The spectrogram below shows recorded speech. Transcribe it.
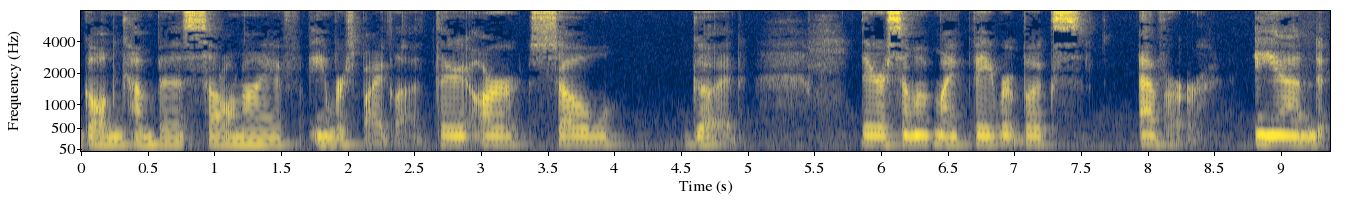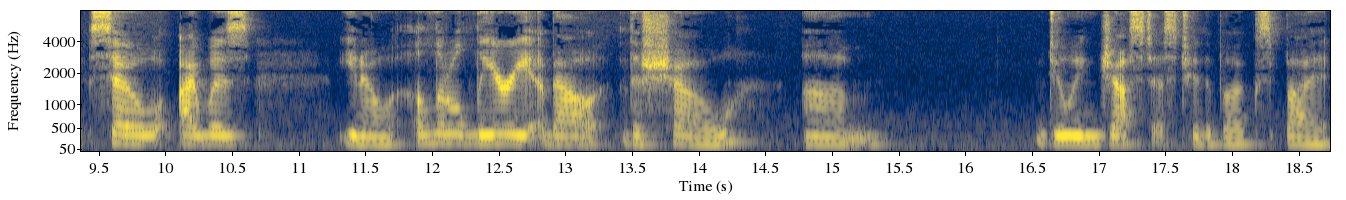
Golden Compass, Subtle Knife, Amber Spyglass. They are so good. They are some of my favorite books ever. And so I was, you know, a little leery about the show um, doing justice to the books, but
